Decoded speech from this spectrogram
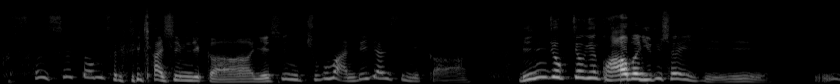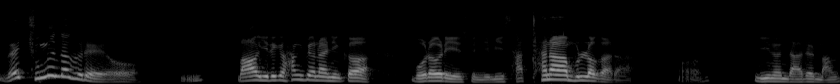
무슨 쓸데없는 소리 이렇게 하십니까? 예수님 죽으면 안 되지 않습니까? 민족적인 과업을 이루셔야지. 왜 죽는다 그래요? 음? 막 이렇게 항변하니까 뭐라 그래 예수님이 사탄아 물러가라. 어, 니는 나를 막,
